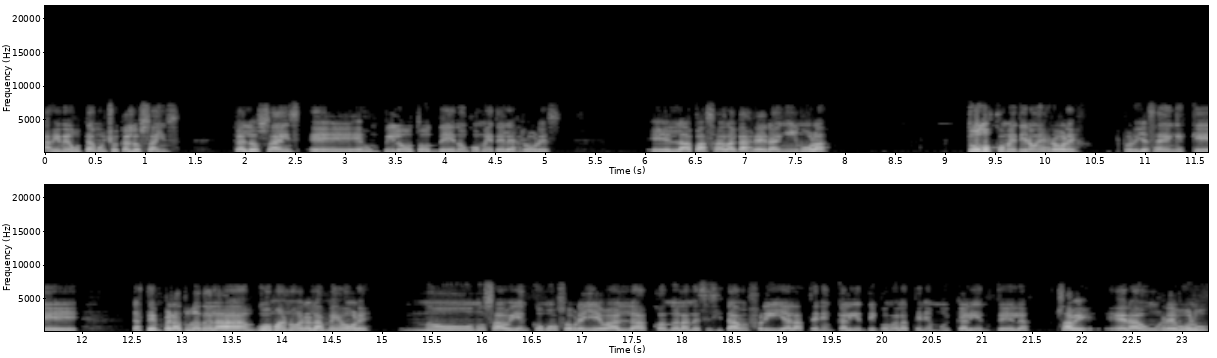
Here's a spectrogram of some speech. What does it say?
a mí me gusta mucho Carlos Sainz. Carlos Sainz eh, es un piloto de no cometer errores. En la pasada carrera en Imola, todos cometieron errores, pero ya saben es que las temperaturas de la goma no eran las mejores no, no sabían cómo sobrellevarlas cuando las necesitaban frías, las tenían calientes y cuando las tenían muy calientes, las, ¿sabes? Era un revolú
